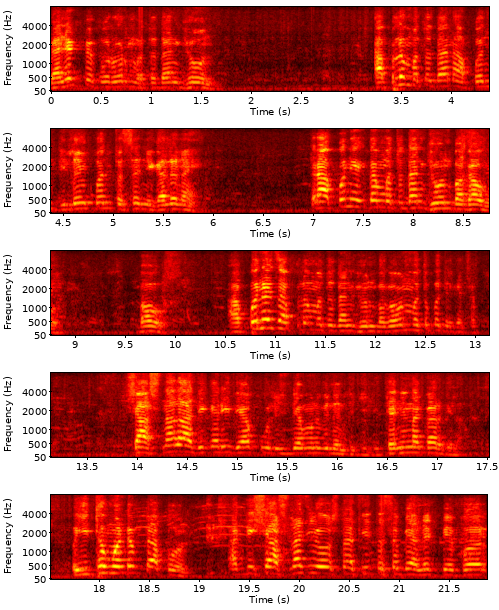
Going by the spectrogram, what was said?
बॅलेट पेपरवर मतदान घेऊन आपलं मतदान आपण दिलंय पण तसं निघालं नाही. तर आपण एकदा मतदान घेऊन बघावं. भाऊ आपणच आपलं मतदान घेऊन बघावं मतपत्रिका छापल्या. शासनाला अधिकारी द्या पोलीस द्या म्हणून विनंती केली. त्यांनी नकार दिला. पण इथं मंडप टाकून अगदी शासनाची व्यवस्था ती तसं बॅलेट पेपर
